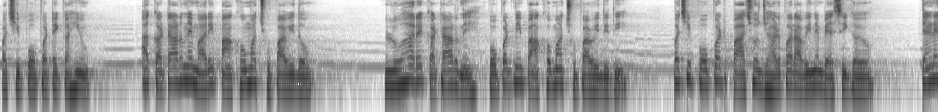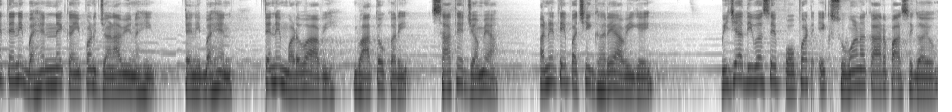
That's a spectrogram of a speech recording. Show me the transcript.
પછી પોપટે કહ્યું, આ કટારને મારી પાંખોમાં છુપાવી દો. લુહારે કટારને પોપટની પાંખોમાં છુપાવી દીધી. પછી પોપટ પાછો ઝાડ પર આવીને બેસી ગયો. તેણે તેની બહેનને કંઈ પણ જણાવ્યું નહીં. તેની બહેન તેને મળવા આવી, વાતો કરી, સાથે જમ્યા અને તે પછી ઘરે આવી ગઈ. બીજા દિવસે પોપટ એક સુવર્ણકાર પાસે ગયો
